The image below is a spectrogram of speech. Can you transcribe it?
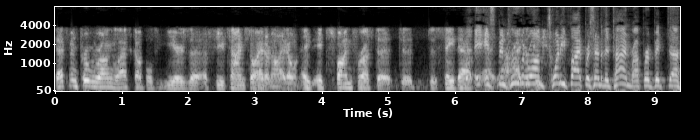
That's been proven wrong the last couple of years a, a few times. So I don't know. I don't. It, it's fun for us to to to say that. Well, it's been proven wrong twenty five percent of the time, Rupper. But uh,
